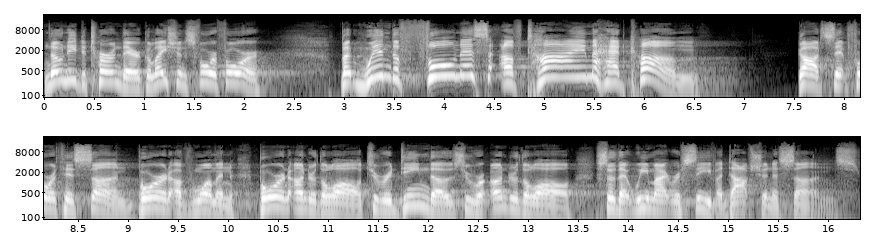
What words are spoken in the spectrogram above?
no need to turn there. Galatians 4 4. But when the fullness of time had come, God sent forth his Son, born of woman, born under the law, to redeem those who were under the law, so that we might receive adoption as sons.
